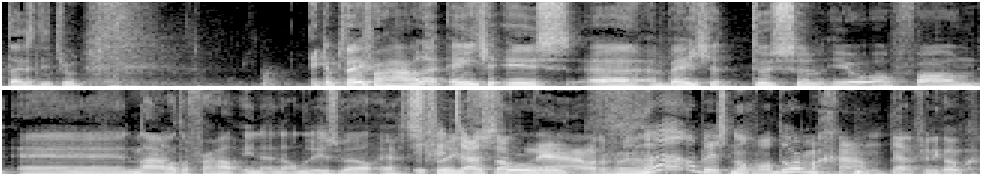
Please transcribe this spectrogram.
tijdens die tune. Ik heb twee verhalen. Eentje is eh, een beetje tussen eeuwofoon en na wat een verhaal in. En de andere is wel echt Ik vind trouwens dat nou, wat een verhaal best nog wel door mag gaan. Ja, dat vind ik ook.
